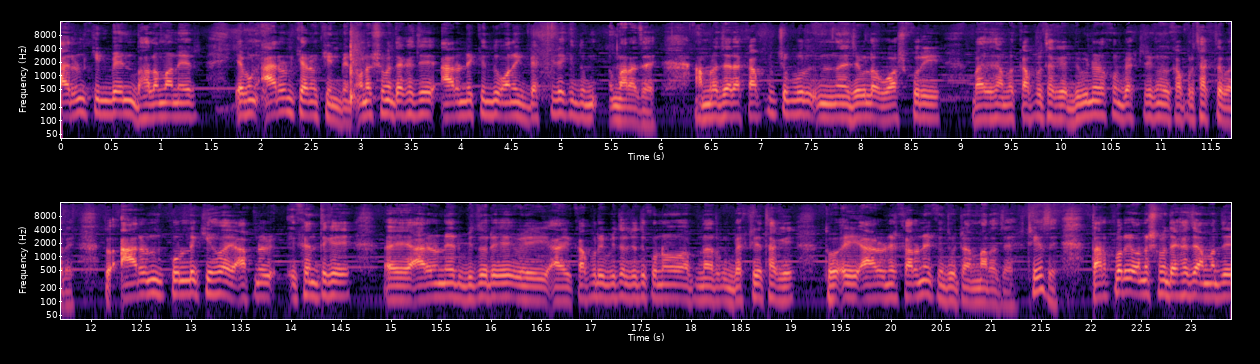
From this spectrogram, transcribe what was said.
আয়রন কিনবেন, ভালো মানের, এবং আয়রন কেন কিনবেন? অনেক সময় দেখা যায় আয়রনে কিন্তু অনেক ব্যাকটেরিয়া কিন্তু মারা যায়। আমরা যারা কাপড় চোপড় যেগুলো ওয়াশ করি, বা যে আমার কাপড় থাকে, বিভিন্ন রকম ব্যাকটেরিয়া কিন্তু কাপড় থাকতে পারে। তো আয়রন করলে কি হয়? আপনার এখান থেকে আয়রনের ভিতরে, এই কাপড়ের ভিতরে যদি কোনো আপনার ব্যাকটেরিয়া থাকে, তো এই আয়রনের কারণে কিন্তু এটা মারা যায়। ঠিক আছে? তারপরে অনেক সময় দেখা যায় আমাদের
